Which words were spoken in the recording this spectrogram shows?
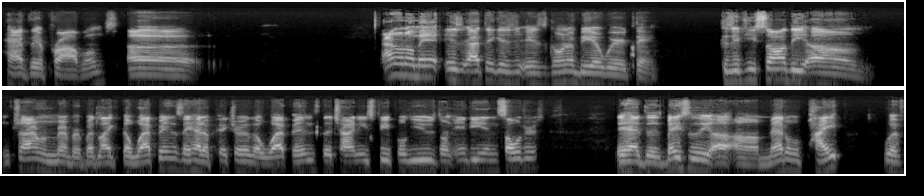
have their problems. Uh I don't know, man. Is I think is is gonna be a weird thing. Cause if you saw the um I'm trying to remember, but like the weapons, they had a picture of the weapons the Chinese people used on Indian soldiers. They had this basically a, a metal pipe with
